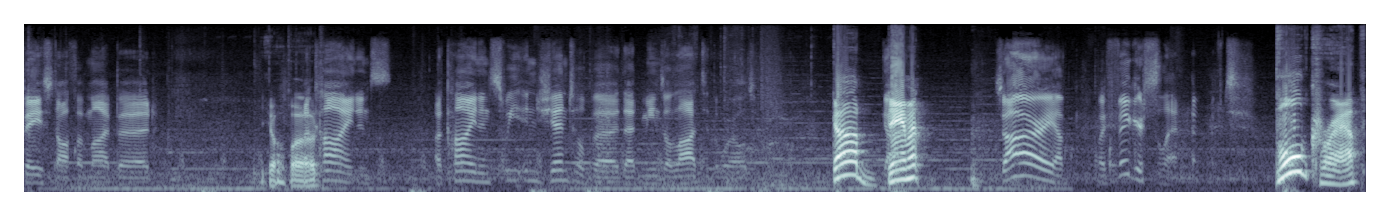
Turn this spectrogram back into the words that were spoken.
based off of my bird, Your bird. a kind and a kind and sweet and gentle bird that means a lot to the world. God damn it! Sorry, I, my finger slipped. Bull crap!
